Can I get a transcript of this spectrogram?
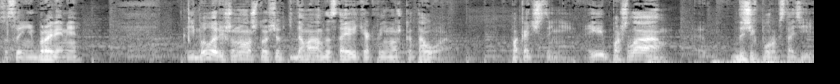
со своими бровями, и было решено, что все-таки дома надо ставить как-то немножко того, покачественнее. И пошла э, до сих пор, кстати,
